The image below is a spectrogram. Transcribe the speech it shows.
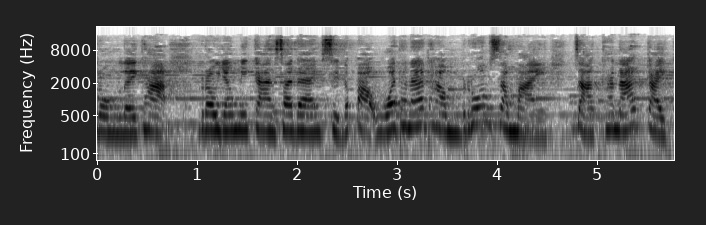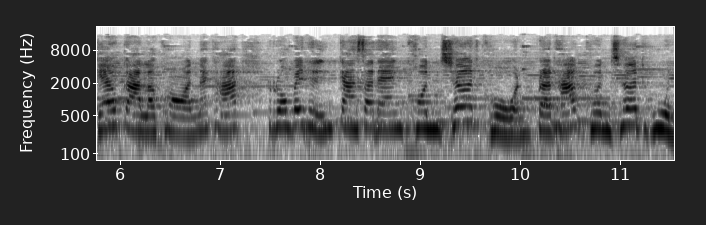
ตรงเลยค่ะ เรายังมีการแสดงศิลปะวัฒนธรรมร่วมสมัย จากคณะไก่แก้วการละครนะคะ รวมไปถึงการแสดงคนเชิดโขน ประทับคนเชิดหุ่น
